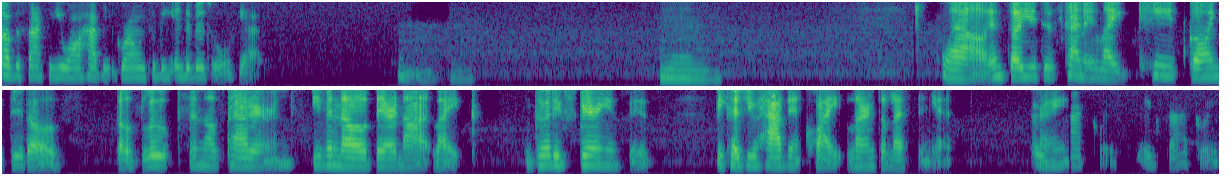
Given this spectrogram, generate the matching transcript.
of the fact that you all haven't grown to be individuals yet. Mm-hmm. Wow. And so you just kind of like keep going through those those loops and those patterns even though they're not like good experiences because you haven't quite learned the lesson yet. Right? Exactly. Exactly.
